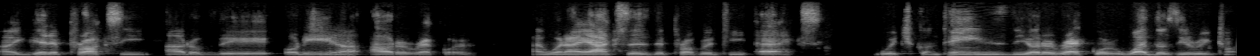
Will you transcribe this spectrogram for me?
I get a proxy out of the original outer record. And when I access the property X, which contains the other record, what does it return?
